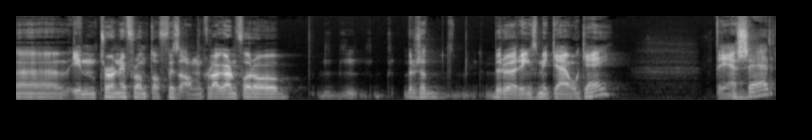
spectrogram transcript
uh, intern i front office anklager han for å berøring som ikke er ok. Det skjer.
